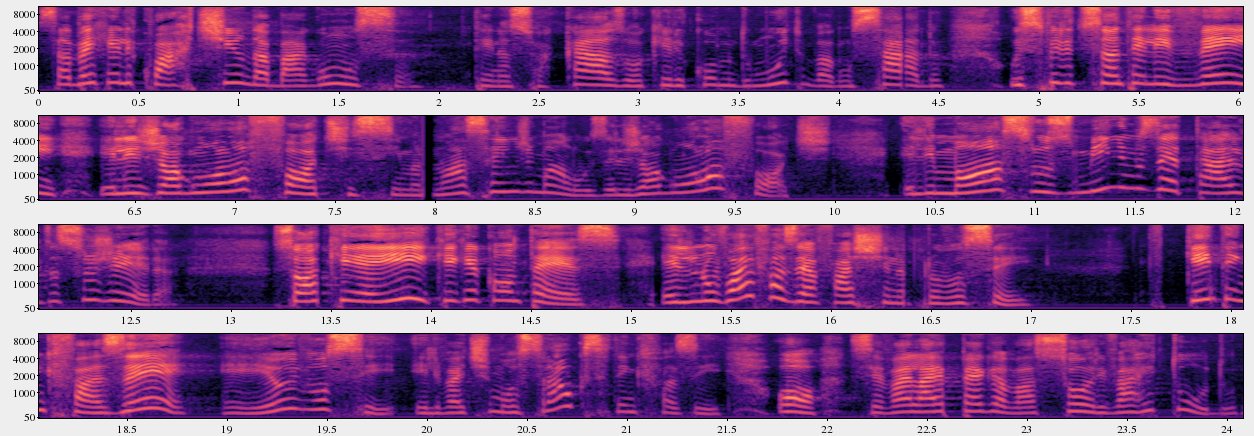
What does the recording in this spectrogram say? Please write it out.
Sabe aquele quartinho da bagunça? tem na sua casa, ou aquele cômodo muito bagunçado, o Espírito Santo ele vem, ele joga um holofote em cima, não acende uma luz, ele joga um holofote. Ele mostra os mínimos detalhes da sujeira. Só que aí, o que, que acontece? Ele não vai fazer a faxina para você. Quem tem que fazer é eu e você. Ele vai te mostrar o que você tem que fazer. Ó, oh, você vai lá e pega a vassoura e varre tudo.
